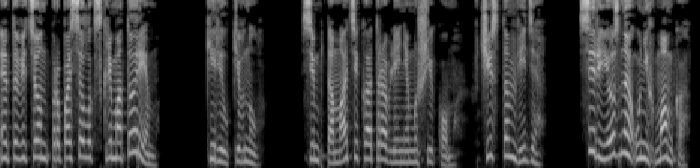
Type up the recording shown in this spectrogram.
Это ведь он про поселок с крематорием? Кирилл кивнул. Симптоматика отравления мышьяком. В чистом виде. Серьезная у них мамка,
